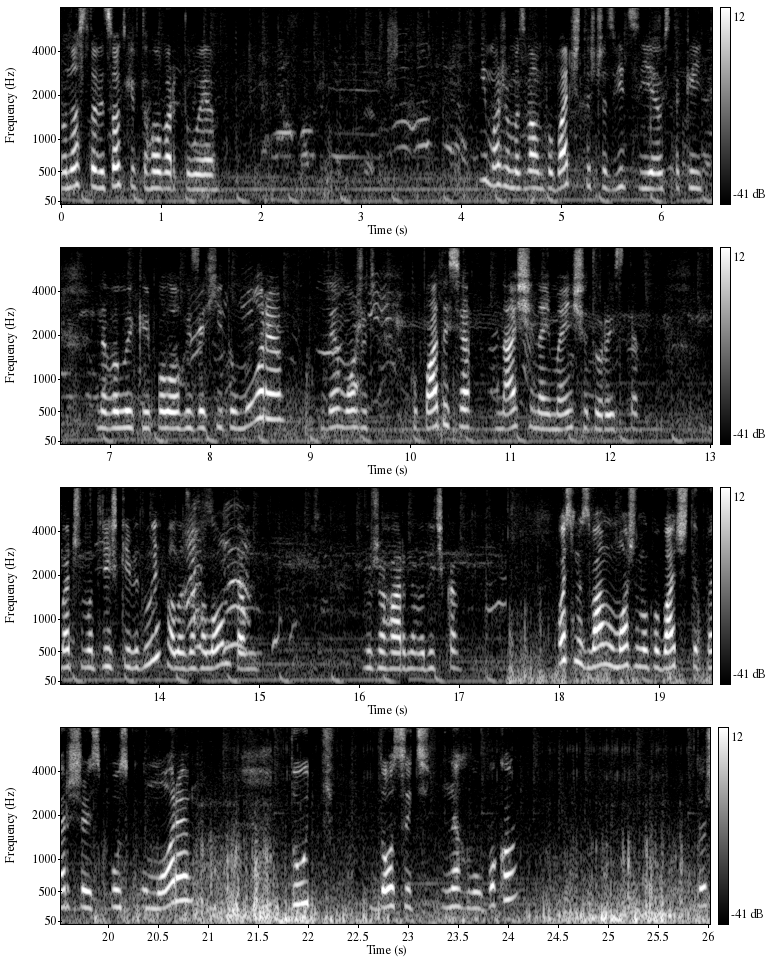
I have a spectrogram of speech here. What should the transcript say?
Воно 100% того вартує. І можемо з вами побачити, що звідси є ось такий невеликий пологий захід у море, де можуть купатися наші найменші туристи. Бачимо трішки відлив, але загалом там дуже гарна водичка. Ось ми з вами можемо побачити перший спуск у море. Тут досить неглибоко, тож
